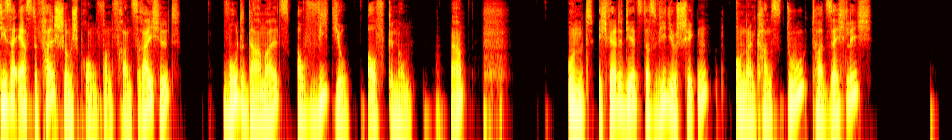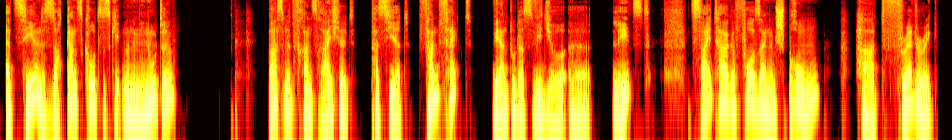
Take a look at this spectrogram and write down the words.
Dieser erste Fallschirmsprung von Franz Reichelt wurde damals auf Video aufgenommen. Ja? Und ich werde dir jetzt das Video schicken und dann kannst du tatsächlich erzählen, das ist auch ganz kurz, es geht nur eine Minute, was mit Franz Reichelt passiert. Fun Fact, während du das Video äh, lädst, zwei Tage vor seinem Sprung hat Frederick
